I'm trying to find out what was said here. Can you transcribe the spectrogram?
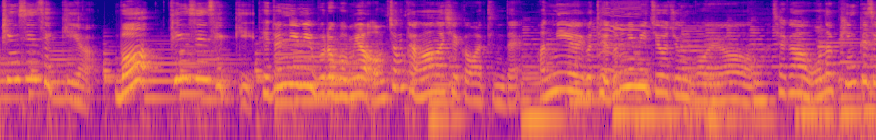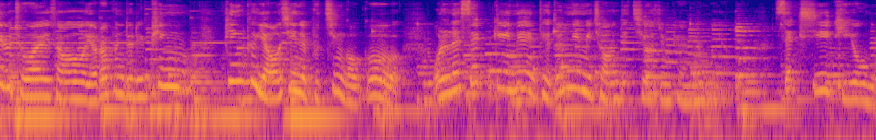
핑신 새끼요 뭐? 핑신 새끼. 대두님이 물어보면 엄청 당황하실 것 같은데. 아니에요 이거 대두님이 지어준 거예요. 제가 워낙 핑크색을 좋아해서 여러분들이 핑, 핑크 여신을 붙인 거고 원래 새끼는 대두님이 저한테 지어준 별명이에요. 섹시 귀요미.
